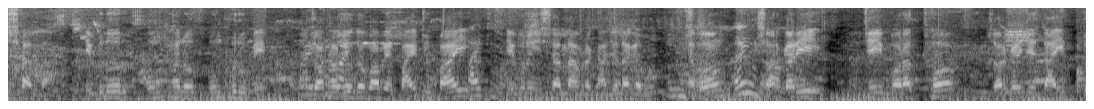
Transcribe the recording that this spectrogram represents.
ইনশাল্লাহ এগুলোর পুঙ্খানুপুঙ্খরূপে যথাযথভাবে পাই টু পাই এগুলো ইনশাল্লাহ আমরা কাজে লাগাবো। এবং সরকারি যেই বরাদ্দ সরকারি যে দায়িত্ব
